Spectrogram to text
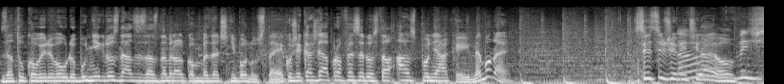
za tu covidovou dobu někdo z nás zaznamenal kompenzační bonus, ne? Jakože každá profese dostala alespoň nějaký, nebo ne? Si myslím, že většina jo. Víš,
